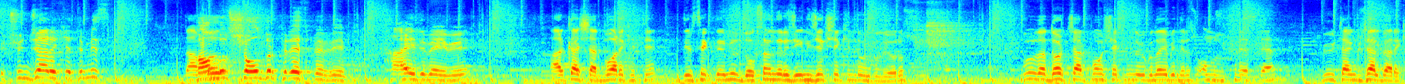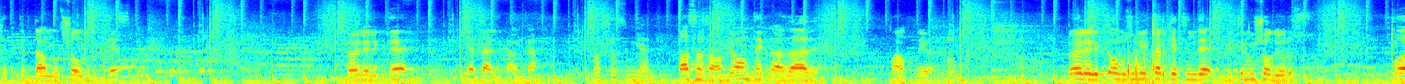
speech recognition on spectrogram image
Üçüncü hareketimiz Dumbbell Shoulder Press bebeğim. Haydi baby. Arkadaşlar bu hareketi dirseklerimiz 90 derece inecek şekilde uyguluyoruz. Bunu da 4 çarpı 10 şeklinde uygulayabiliriz. Omuzu presleyen, büyüten güzel bir harekettir. Dumbbell shoulder press. Böylelikle yeterli kanka. Basasım geldi. Bas o zaman bir 10 tekrar daha hadi. Pamplıyor. Böylelikle omuzun ilk hareketini de bitirmiş oluyoruz. Bu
